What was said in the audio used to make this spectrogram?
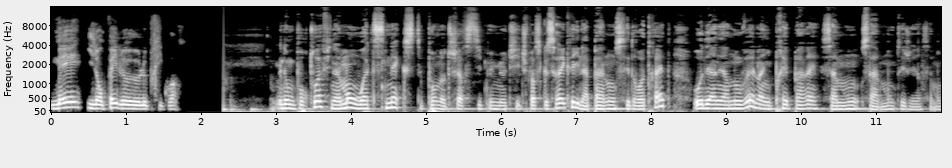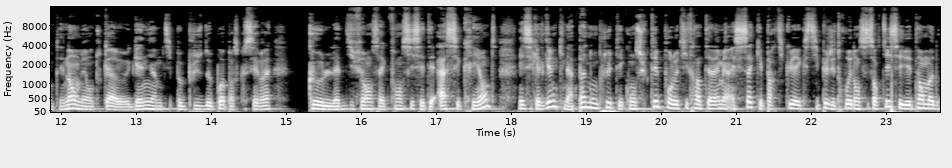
mais il en paye le, prix quoi. Mais donc pour toi finalement, what's next pour notre cher Stipe Miocic? Parce que c'est vrai que là, il a pas annoncé de retraite. Aux dernières nouvelles, hein, il préparait sa, mon sa montée, veux dire sa montée. Non, mais en tout cas, euh, gagner un petit peu plus de poids parce que c'est vrai que la différence avec Francis était assez criante. Et c'est quelqu'un qui n'a pas non plus été consulté pour le titre intérimaire. Et c'est ça qui est particulier avec Stipe, j'ai trouvé dans ses sorties, c'est qu'il était en mode,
